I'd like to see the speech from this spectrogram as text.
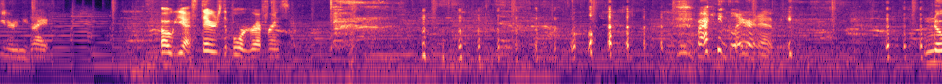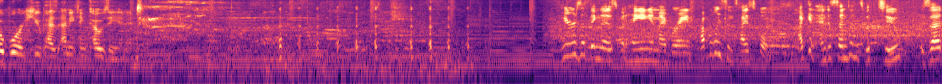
you know what I mean, right? Oh yes, there's the Borg reference. Why are you glaring at me? no Borg cube has anything cozy in it. Here's a thing that has been hanging in my brain probably since high school. I can end a sentence with two. Is that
